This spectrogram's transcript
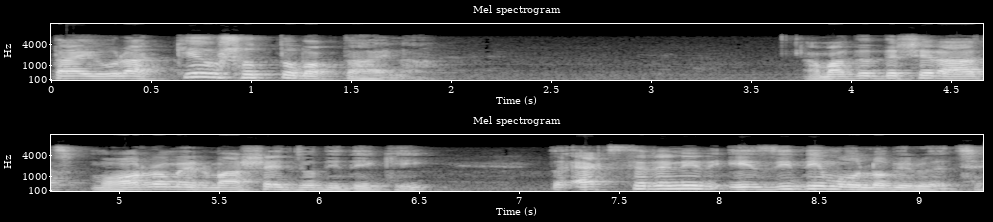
তাই ওরা কেউ সত্য বক্তা হয় না। আমাদের দেশের আজ মহরমের মাসে যদি দেখি, তো এক শ্রেণির এজিদি মৌলবী রয়েছে,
